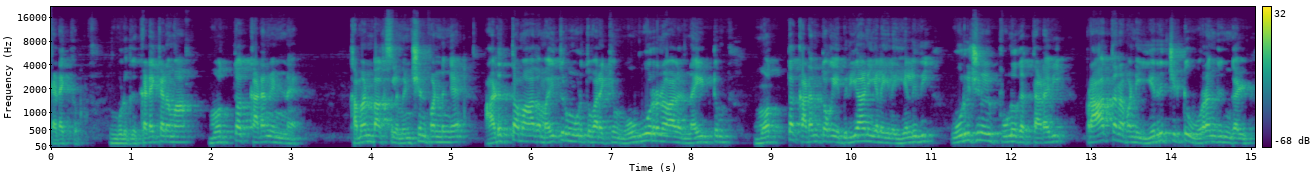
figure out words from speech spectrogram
கிடைக்கும். உங்களுக்கு கிடைக்கணுமா? மொத்த கடன் என்ன? கமெண்ட் பாக்ஸில் மென்ஷன் பண்ணுங்கள் அடுத்த மாதம் மைத்ரு முகூர்த்து வரைக்கும் ஒவ்வொரு நாள் நைட்டும் மொத்த கடன் தொகை பிரியாணி இலையில் எழுதி ஒரிஜினல் புணுக தடவி பிரார்த்தனை பண்ணி எரிச்சிட்டு உறங்குங்கள்.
